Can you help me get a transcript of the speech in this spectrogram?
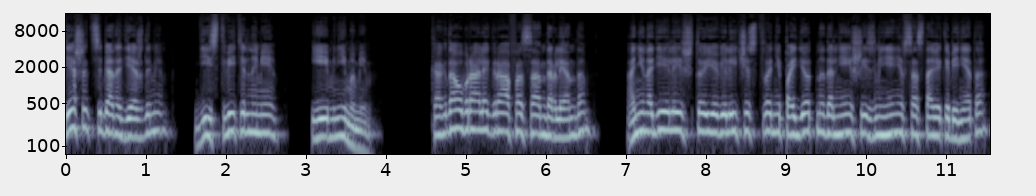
тешит себя надеждами, действительными и мнимыми. Когда убрали графа Сандерленда, они надеялись, что ее величество не пойдет на дальнейшие изменения в составе кабинета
